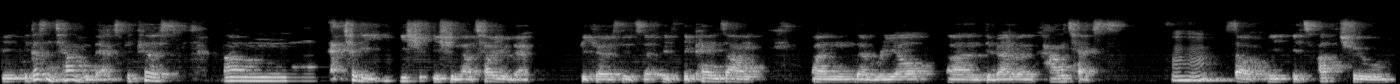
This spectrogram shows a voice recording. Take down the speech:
it, it doesn't tell you that because um, actually it should, it should not tell you that because it's uh, it depends on on the real uh, development context. Mm-hmm. So it, it's up to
